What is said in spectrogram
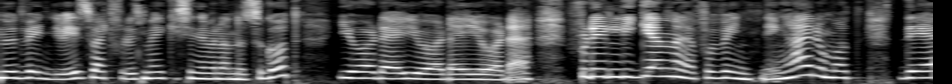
nødvendigvis, i hvert fall hvis man ikke kjenner hverandre så godt, gjør det, gjør det, gjør det. For det ligger en forventning her om at det,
